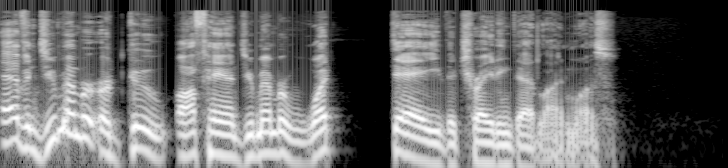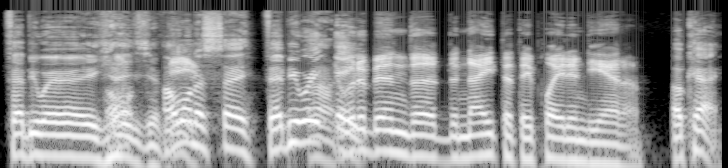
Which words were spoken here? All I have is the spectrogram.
Evan, do you remember or Goo offhand? Do you remember what day the trading deadline was? February. I, want to say, February Uh, It would have been the the night that they played Indiana. Okay.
